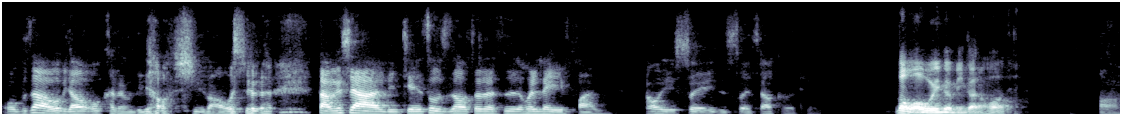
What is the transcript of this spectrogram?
我不知道，我比较我可能比较虚吧。我觉得当下你结束之后，真的是会累翻，然后你睡一直睡，直到隔天。那我要问一个敏感的话题啊，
